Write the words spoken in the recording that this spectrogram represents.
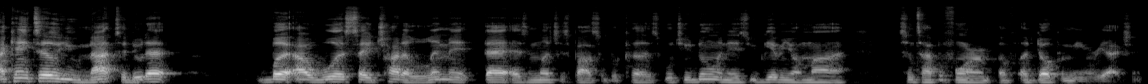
I can't tell you not to do that, but I would say try to limit that as much as possible because what you're doing is you're giving your mind some type of form of a dopamine reaction.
